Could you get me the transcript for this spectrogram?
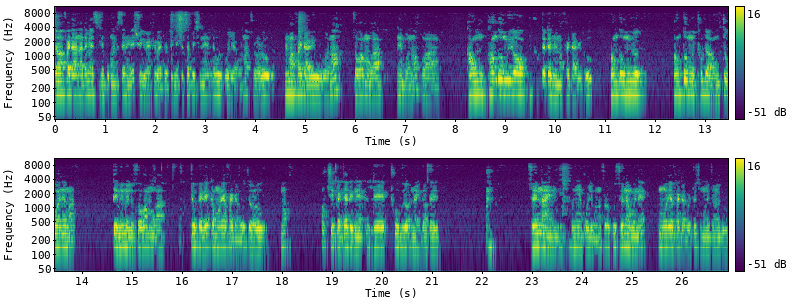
ကျွန်တော် fighter နာတမဲ့စီစဉ်ပုံမှန်တစ်စက်နေတဲ့ရွှေကြပဲဖြစ်ပါကျွန်တော်ဒီနေ့တစ်ဆက်ပေးချင်တဲ့လက်ဝဲပွဲလေးပေါ့နော်ကျွန်တော်တို့မြန်မာ fighter တွေကိုပေါ့နော်ကျော်ကမောကနဲ့ပေါ့နော်ဟိုဟာခေါင်းခေါင်းသုံးပြီးတော့ထုတ်တက်တဲ့မြန်မာ fighter တွေကိုခေါင်းသုံးပြီးတော့ခေါင်းသုံးပြီးထုတ်တော့အောင်ကြိုးဝိုင်းထဲမှာတင်မိမယ်လို့စောကမောကပြုတ်ခဲ့တဲ့ Cambodia fighter ကိုကျွန်တော်တို့နော်အောက်ခြေကန်ချက်တွေနဲ့လဲထိုးပြီးတော့နိုင်တော့ခဲ့ဇွဲနိုင်ဝင်ရင်ပွဲလေးပေါ့နော်ဆိုတော့အခုဇွဲနိုင်ဝင်တဲ့ Cambodia fighter ကိုတွေ့ချင်လို့ကျွန်တော်တို့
